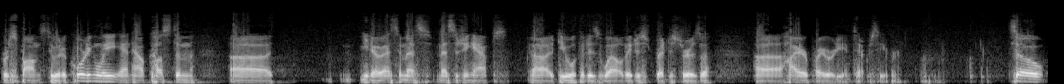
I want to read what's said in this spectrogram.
responds to it accordingly, and how custom uh, you know, SMS messaging apps uh, deal with it as well. They just register as a uh, higher priority intent receiver. So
